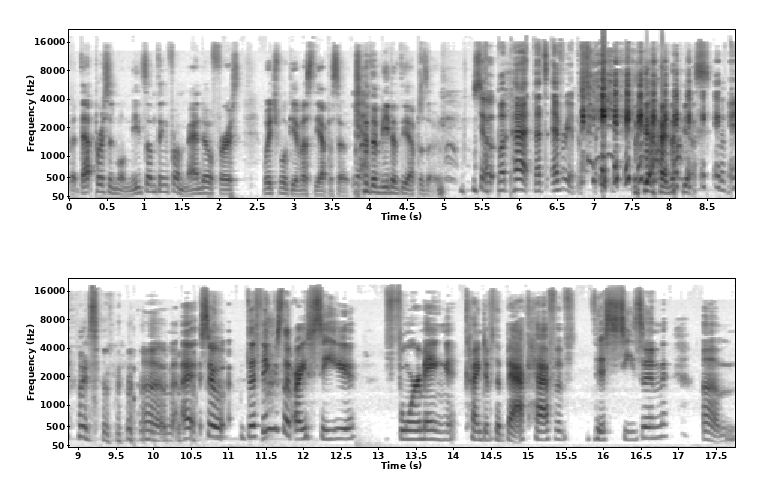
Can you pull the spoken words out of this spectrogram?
but that person will need something from mando first which will give us the episode Yeah. the meat of the episode so But Pat, that's every episode. yeah i know yes um I, so the things that i see forming kind of the back half of this season um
